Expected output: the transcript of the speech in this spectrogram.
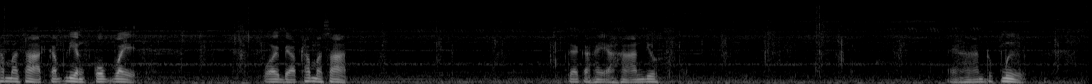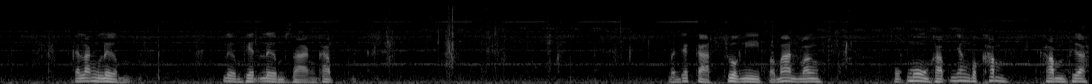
ธรรมชาสติครับเลี้ยงกบไว้ ปล่อยแบบธรรมชาติแต่ก็ให้อาหารอยู่อาหารทุกมือกำลังเริ่ม เริ่มเพชรเริ่มสางครับ บรรยากาศช่วงนี้ประมาณวังหกโมงครับ ยังบกค่ำค่ำเถอะ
